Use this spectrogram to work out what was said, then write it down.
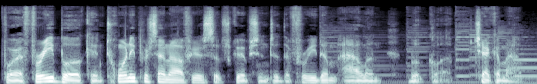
for a free book and 20% off your subscription to the Freedom Island Book Club. Check them out.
